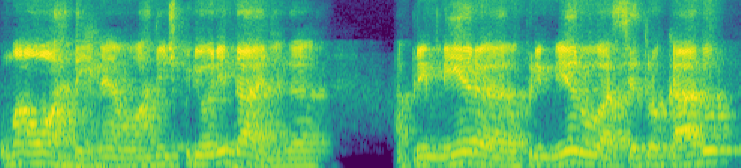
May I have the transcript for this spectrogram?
uma ordem, né? Uma ordem de prioridade, né? A primeira, o primeiro a ser trocado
